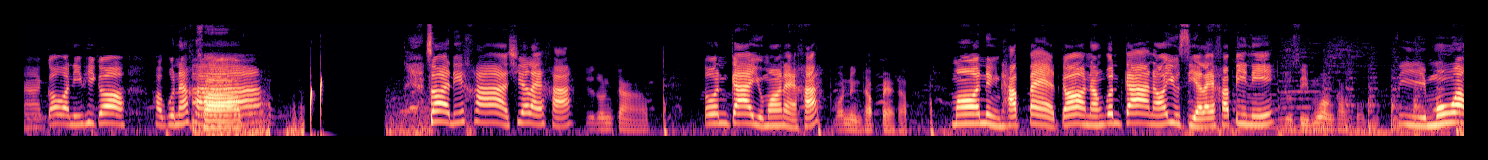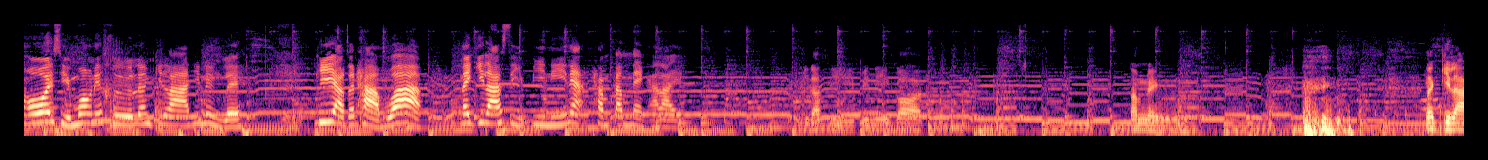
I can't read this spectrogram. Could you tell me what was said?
อ่าก็วันนี้พี่ก็ขอบคุณนะคะ ครับ สวัสดีค่ะชื่ออะไรคะชื่อต้นกาครับต้นกล้าอยู่มไหนคะมหนึ่งทับแปดครับมหนึ่งทับแปดก็น้องต้นกล้าเนาะอยู่สีอะไรคะปีนี้ อยู่สีม่วงครับผม สีม่วง โอ้ยสีม่วงนี่คือเรื่องกีฬาที่หนึ่งเลย พี่อยากจะถามว่าในกีฬาสีปีนี้เนี่ยทำตำแหน่งอะไร กีฬาสีปีนี้ก็ตำแหน่ง นักกีฬา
